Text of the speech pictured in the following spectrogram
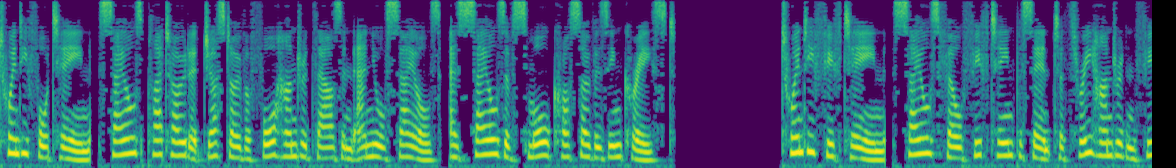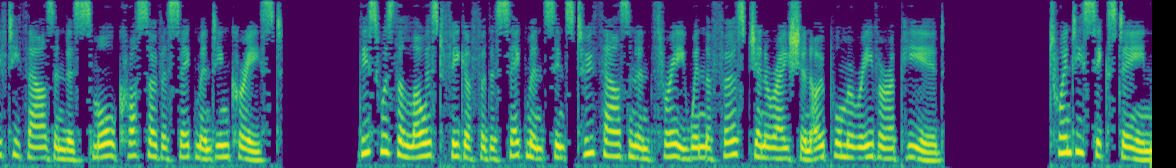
2014, sales plateaued at just over 400,000 annual sales, as sales of small crossovers increased. 2015, sales fell 15% to 350,000 as small crossover segment increased. This was the lowest figure for the segment since 2003 when the first generation Opel Meriva appeared. 2016,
